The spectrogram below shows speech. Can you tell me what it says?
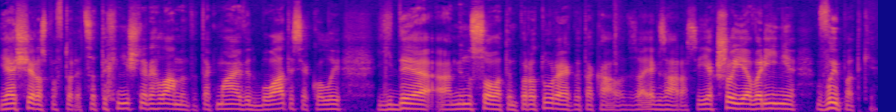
Я ще раз повторю, це технічні регламенти. Так має відбуватися, коли йде мінусова температура, як така, от, як зараз. І якщо є аварійні випадки,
